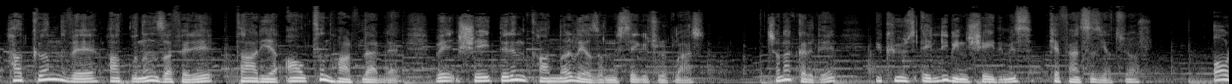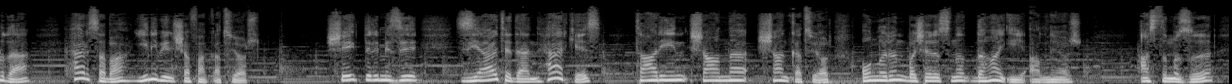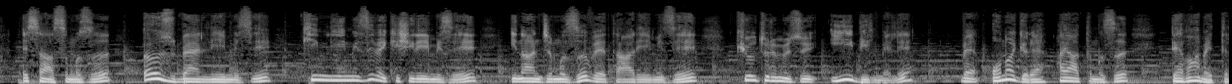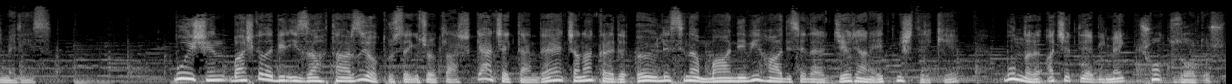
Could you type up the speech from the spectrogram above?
Hakkın ve haklının zaferi tarihe altın harflerle ve şehitlerin kanlarıyla yazılmış sevgili çocuklar. Çanakkale'de 250 bin şehidimiz kefensiz yatıyor. Orada her sabah yeni bir şafak atıyor. Şehitlerimizi ziyaret eden herkes tarihin şanına şan katıyor. Onların başarısını daha iyi anlıyor. aslımızı, esasımızı, öz benliğimizi, kimliğimizi ve kişiliğimizi, inancımızı ve tarihimizi, kültürümüzü iyi bilmeli ve ona göre hayatımızı devam ettirmeliyiz. Bu işin başka da bir izah tarzı yoktur sevgili çocuklar. Gerçekten de Çanakkale'de öylesine manevi hadiseler cereyan etmiştir ki bunları açıklayabilmek çok zordur.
